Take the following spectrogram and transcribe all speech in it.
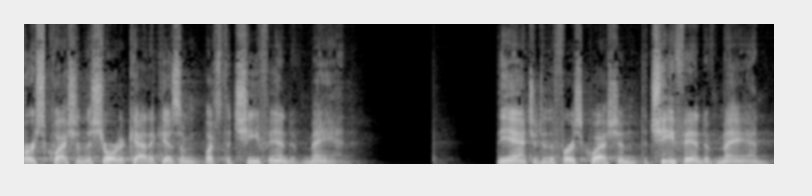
First question, the shorter catechism what's the chief end of man? The answer to the first question, the chief end of man,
